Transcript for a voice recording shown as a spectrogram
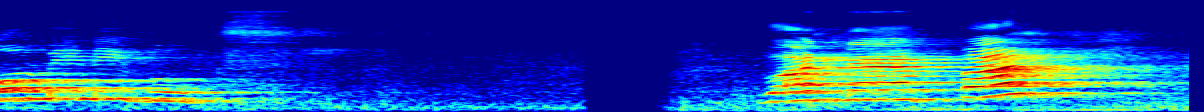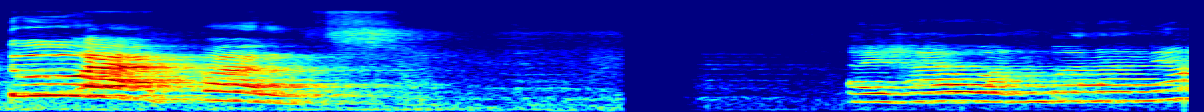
so many books. One apple, two apples. I have one banana,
